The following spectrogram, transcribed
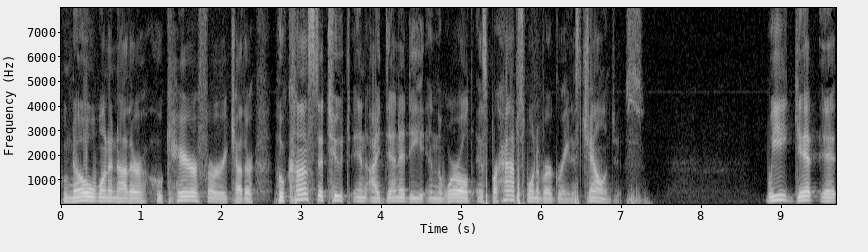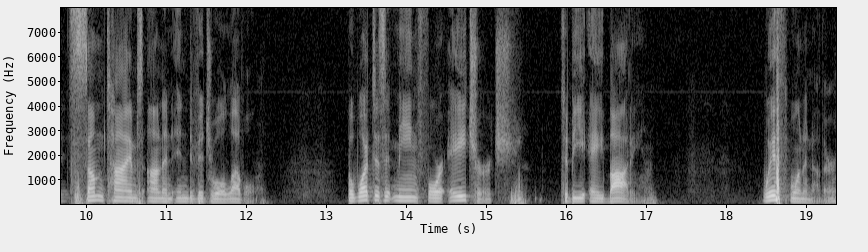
who know one another, who care for each other, who constitute an identity in the world is perhaps one of our greatest challenges. We get it sometimes on an individual level. But what does it mean for a church to be a body with one another?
